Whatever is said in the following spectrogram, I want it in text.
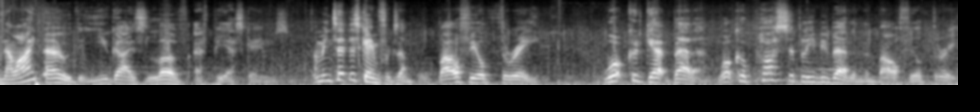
Now I know that you guys love FPS games. I mean, take this game for example, Battlefield 3. What could get better? What could possibly be better than Battlefield 3?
